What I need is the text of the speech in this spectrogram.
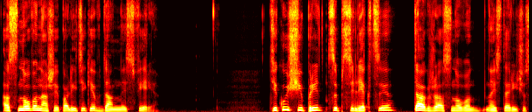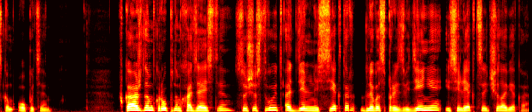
основа нашей политики в данной сфере. Текущий принцип селекции также основан на историческом опыте. В каждом крупном хозяйстве существует отдельный сектор для воспроизведения и селекции человека.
